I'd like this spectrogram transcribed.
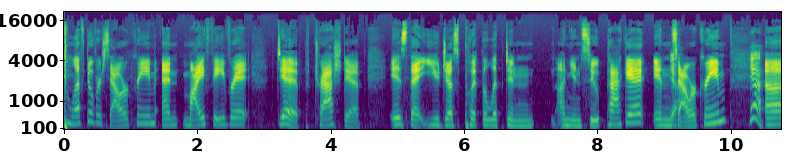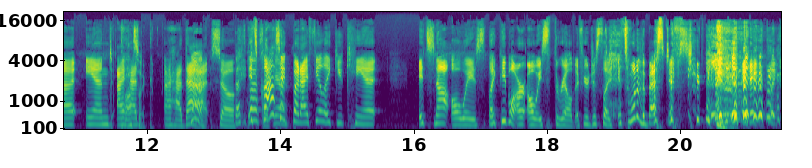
some leftover sour cream, and my favorite dip, trash dip, is that you just put the Lipton onion soup packet in Yeah. sour cream, Yeah. uh, and I had I had that. so that's it's classic, classic, yeah. but I feel like you can't. It's not always like people aren't always thrilled if you're just like it's one of the best dips you can make. like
